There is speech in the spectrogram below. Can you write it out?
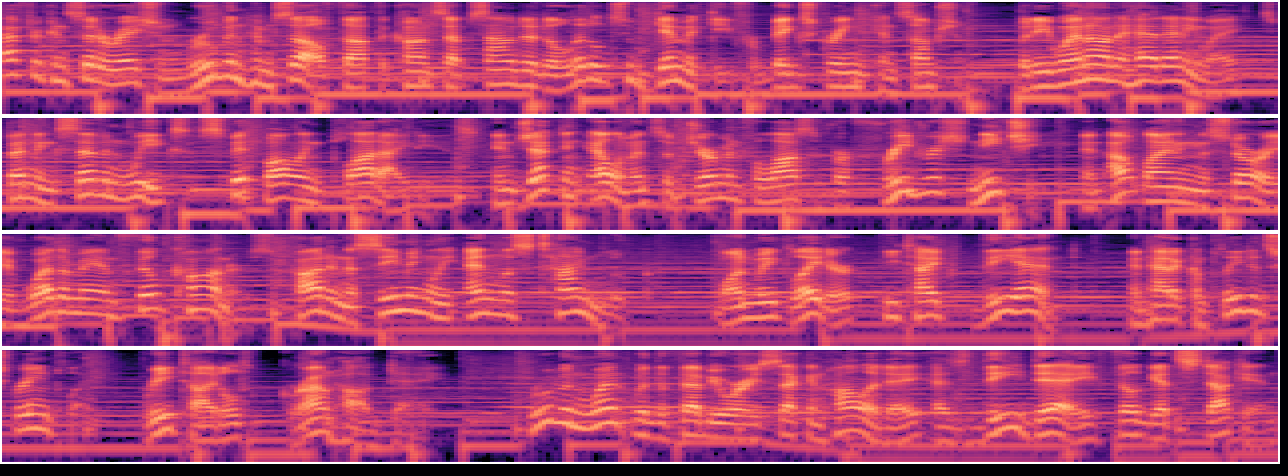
After consideration, Rubin himself thought the concept sounded a little too gimmicky for big screen consumption, but he went on ahead anyway, spending seven weeks spitballing plot ideas, injecting elements of German philosopher Friedrich Nietzsche, and outlining the story of weatherman Phil Connors caught in a seemingly endless time loop. One week later, he typed The End and had a completed screenplay, retitled Groundhog Day. Rubin went with the February 2nd holiday as the day Phil gets stuck in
